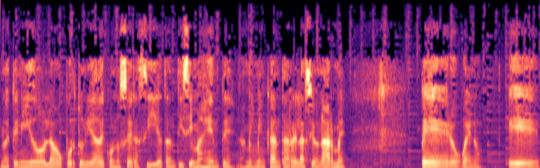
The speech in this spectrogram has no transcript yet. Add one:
no he tenido la oportunidad de conocer así a tantísima gente, a mí me encanta relacionarme, pero bueno, eh,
